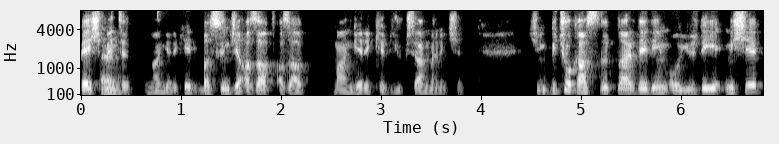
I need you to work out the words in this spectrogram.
5 Evet. metre tutman gerekir. Basıncı azalt azaltman gerekir yükselmen için. Şimdi birçok hastalıklar dediğim o %70'i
